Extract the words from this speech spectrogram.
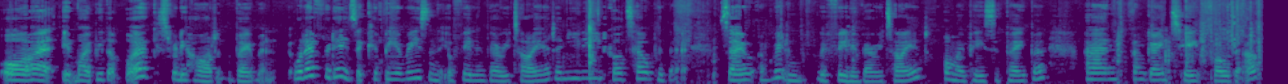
or it might be that work is really hard at the moment. Whatever it is, it could be a reason that you're feeling very tired and you need God's help with it. So I've written "We're feeling very tired" on my piece of paper, and I'm going to fold it up.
